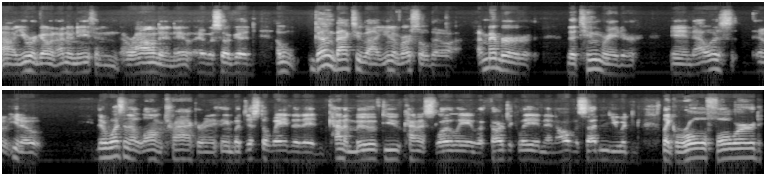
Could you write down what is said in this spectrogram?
uh, you were going underneath and around, and it, it was so good. Um, going back to uh, Universal, though, I remember the Tomb Raider, and that was, uh, you know, there wasn't a long track or anything, but just the way that it kind of moved you kind of slowly lethargically, and then all of a sudden you would like roll forward,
